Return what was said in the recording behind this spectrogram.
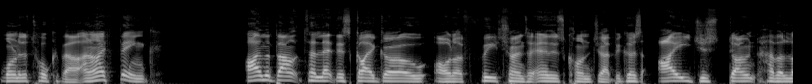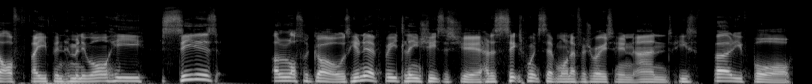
wanting to talk about, and I think I'm about to let this guy go on a free transfer end of this contract because I just don't have a lot of faith in him anymore. He conceded a lot of goals. He only had three clean sheets this year, had a 6.71 average rating, and he's 34.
